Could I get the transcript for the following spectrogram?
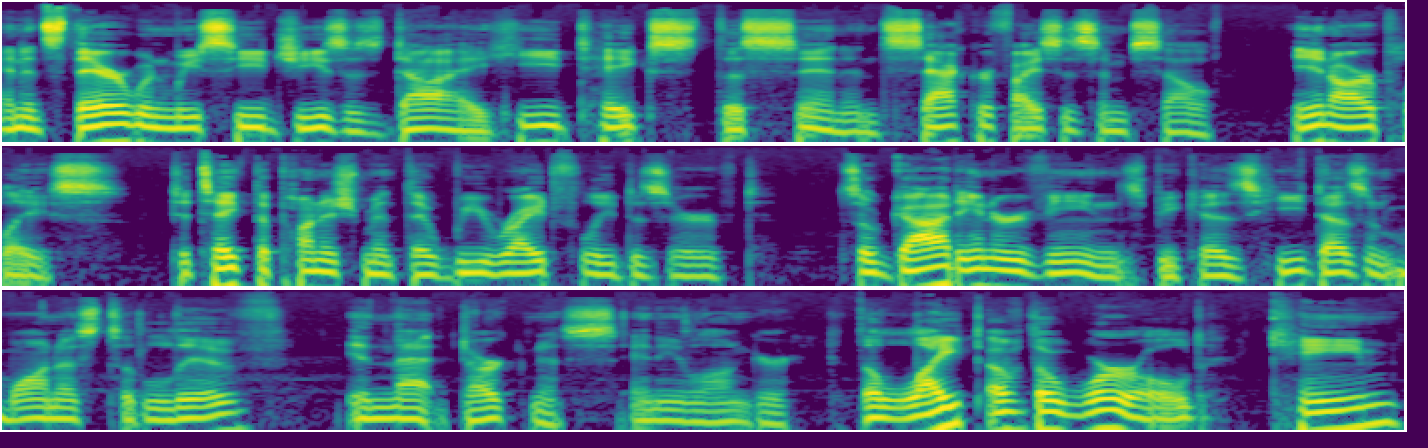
And it's there when we see Jesus die, he takes the sin and sacrifices himself in our place to take the punishment that we rightfully deserved. So God intervenes because he doesn't want us to live in that darkness any longer. The light of the world came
